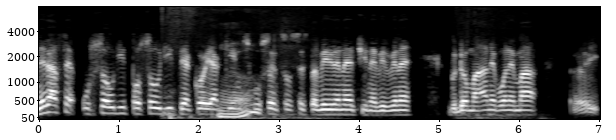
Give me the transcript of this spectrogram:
nedá se usoudit, posoudit, jako jakým no. způsobem, co se to vyvine, či nevyvine, kdo má nebo nemá, eh,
